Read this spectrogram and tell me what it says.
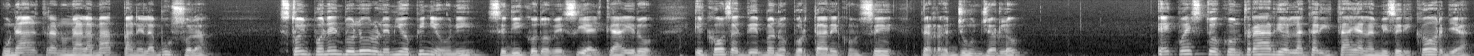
un'altra non ha la mappa né la bussola. Sto imponendo loro le mie opinioni se dico dove sia il Cairo e cosa debbano portare con sé per raggiungerlo? È questo contrario alla carità e alla misericordia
